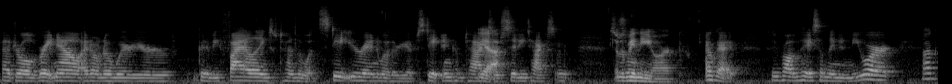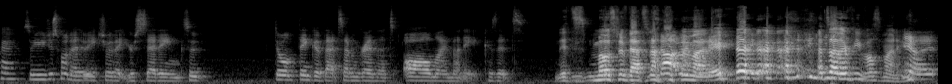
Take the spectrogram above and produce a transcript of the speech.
Federal. Right now, I don't know where you're going to be filing. So it depends on what state you're in, whether you have state income tax Yeah. or city tax. Or, It'll be New York. okay, so you probably pay something in New York. Okay. So you just want to make sure that you're setting. So don't think of that seven grand. That's all my money because it's It's most of that's not, Not my money. money. that's other people's money. yeah.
